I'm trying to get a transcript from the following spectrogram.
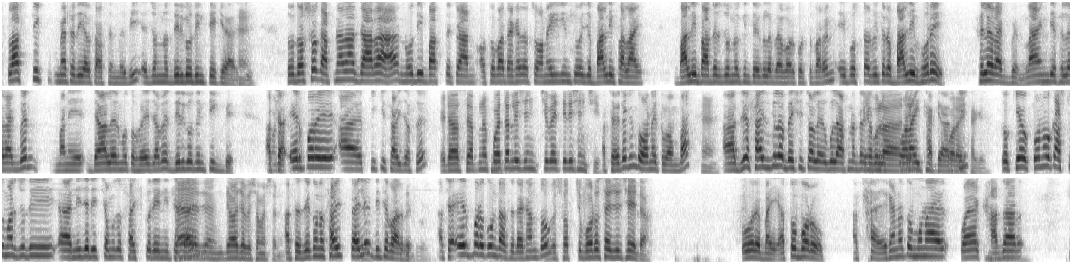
প্লাস্টিক ম্যাটেরিয়ালস আছে মেবি এজন্য দীর্ঘদিন টেকে আর কি। হ্যাঁ। তো দর্শক, আপনারা যারা নদী বাঁধতে চান অথবা দেখা যাচ্ছে অনেকে কিন্তু ওই যে বালি ফালায়, বালি বাঁধের জন্য কিন্তু এগুলো ব্যবহার করতে পারেন। এই বস্তার ভিতরে বালি ভরে ফেলে রাখবেন, লাইন দিয়ে ফেলে রাখবেন মানে দেওয়ালের মতো হয়ে যাবে, দীর্ঘদিন টিকবে। আচ্ছা এরপরে কি কি সাইজ আছে? এটা আছে আপনার পঁয়তাল্লিশ ইঞ্চি বাই তিরিশ ইঞ্চি। আচ্ছা এটা কিন্তু অনেক লম্বা। হ্যাঁ। যে সাইজগুলো বেশি চলে ওগুলো আপনাদের কাছে করাই থাকে আর কি। তো কেউ কোনো কাস্টমার যদি নিজের ইচ্ছা মতো সাইজ করে নিতে হ্যাঁ চায় দেওয়া যাবে সমস্যা নেই। আচ্ছা যে কোনো সাইজ চাইলে দিতে পারবেন। আচ্ছা এরপরে কোনটা আছে দেখান তো? সবচেয়ে বড় সাইজ হচ্ছে এটা। ওরে ভাই এত বড়। আচ্ছা এখানে তো মনে হয় কয়েক হাজার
